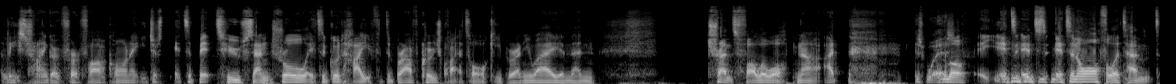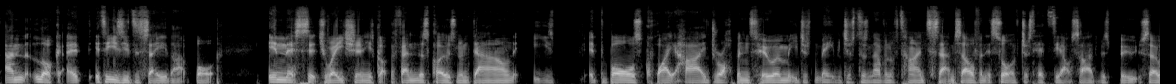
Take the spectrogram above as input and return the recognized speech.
At least try and go for a far corner. He just, it's a bit too central. It's a good height for Dubravka, who's quite a tall keeper anyway. And then Trent's follow up. Now, I, it's worse. Look, it's it's it's an awful attempt. And look, it, it's easy to say that, but in this situation, he's got defenders closing him down. He's it, the ball's quite high, dropping to him. He just maybe just doesn't have enough time to set himself, and it sort of just hits the outside of his boot. So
